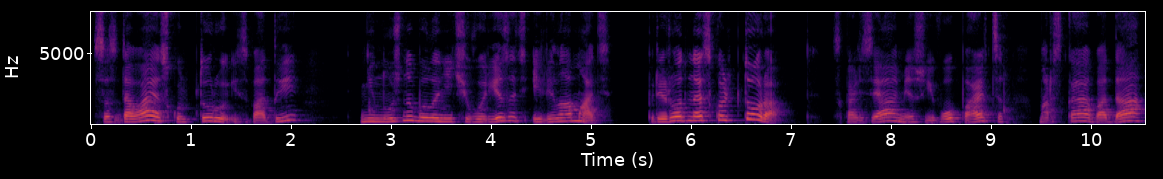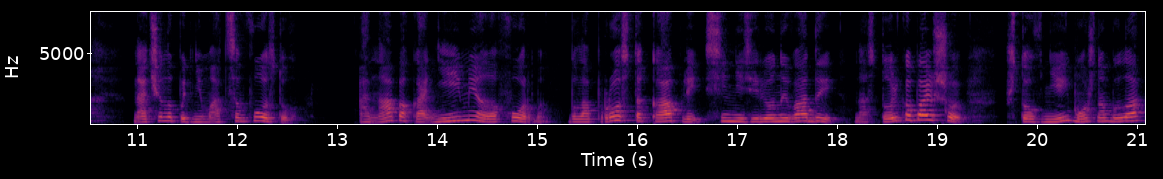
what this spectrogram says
Создавая скульптуру из воды, не нужно было ничего резать или ломать. Природная скульптура! Скользя меж его пальцев, морская вода начала подниматься в воздух. Она пока не имела формы, была просто каплей сине-зеленой воды, настолько большой, что в ней можно было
